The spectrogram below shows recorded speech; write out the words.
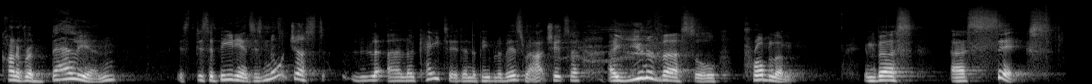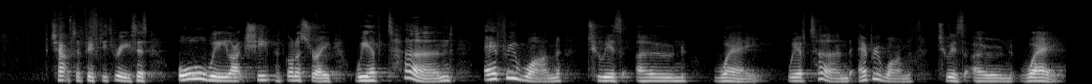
kind of rebellion, this disobedience, is not just lo- uh, located in the people of Israel. Actually, it's a, a universal problem. In verse uh, 6, chapter 53, he says, All we, like sheep, have gone astray. We have turned everyone to his own way. We have turned everyone to his own way.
